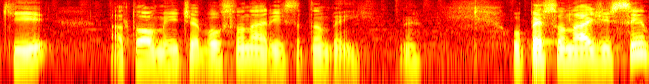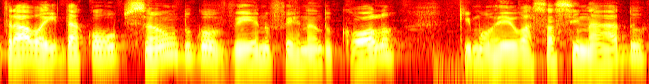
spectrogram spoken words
que atualmente é bolsonarista também. Né? O personagem central aí da corrupção do governo Fernando Collor, que morreu assassinado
